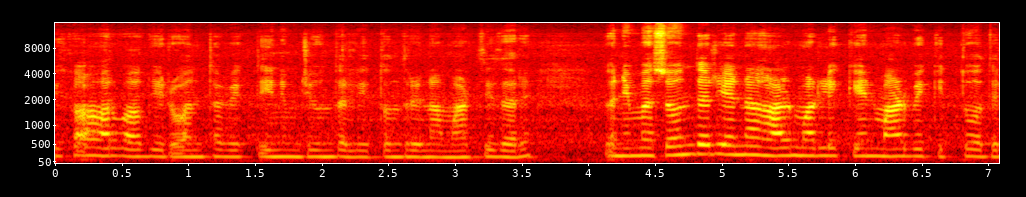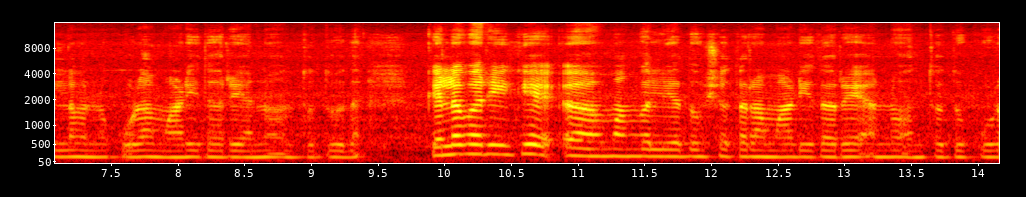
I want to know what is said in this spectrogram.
ವಿಕಾರವಾಗಿರುವಂಥ ವ್ಯಕ್ತಿ ನಿಮ್ಮ ಜೀವನದಲ್ಲಿ ತೊಂದರೆನ ಮಾಡ್ತಿದ್ದಾರೆ. ಸೊ ನಿಮ್ಮ ಸೌಂದರ್ಯನ ಹಾಳು ಮಾಡಲಿಕ್ಕೆ ಏನು ಮಾಡಬೇಕಿತ್ತು ಅದೆಲ್ಲವನ್ನು ಕೂಡ ಮಾಡಿದ್ದಾರೆ ಅನ್ನುವಂಥದ್ದು ಇದೆ. ಕೆಲವರಿಗೆ ಮಾಂಗಲ್ಯ ದೋಷ ಥರ ಮಾಡಿದ್ದಾರೆ ಅನ್ನುವಂಥದ್ದು ಕೂಡ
